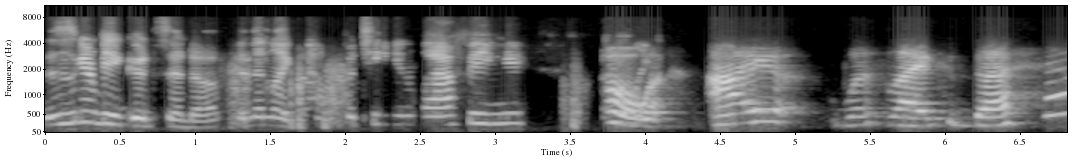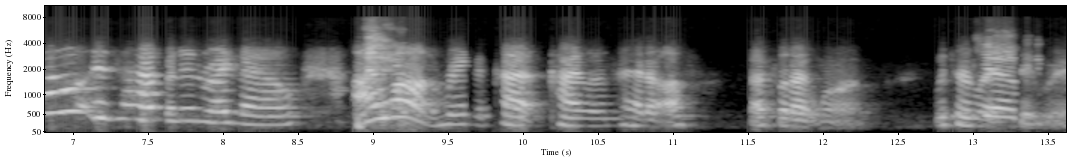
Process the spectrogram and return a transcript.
this is gonna be a good send off. And then like Palpatine laughing. Oh, like, I was like, the hell is happening right now? I want Rey to cut Kylo's head off. That's what I want with her Yeah, lightsaber.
